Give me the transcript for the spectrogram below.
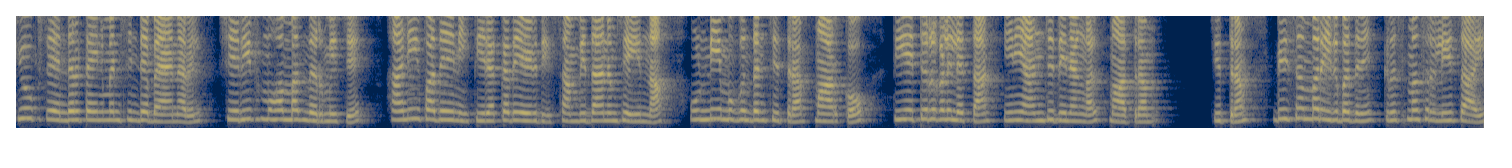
ക്യൂബ്സ് എന്റർടൈൻമെന്റ്സിന്റെ ബാനറിൽ ഷെരീഫ് മുഹമ്മദ് നിർമ്മിച്ച് ഹനീഫ് അദേനി തിരക്കഥ എഴുതി സംവിധാനം ചെയ്യുന്ന ഉണ്ണി മുകുന്ദൻ ചിത്രം മാർക്കോ തിയേറ്ററുകളിലെത്താൻ ഇനി അഞ്ച് ദിനങ്ങൾ മാത്രം. ചിത്രം ഡിസംബർ ഇരുപതിന് ക്രിസ്മസ് റിലീസായി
